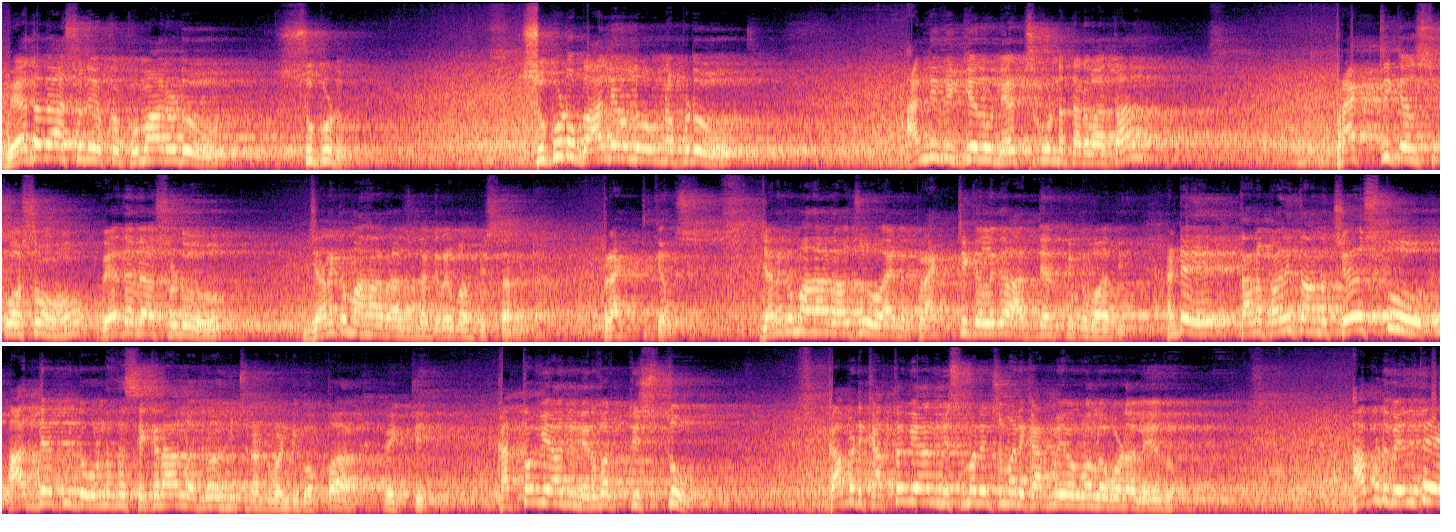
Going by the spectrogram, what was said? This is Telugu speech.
వేదవ్యాసుని యొక్క కుమారుడు సుకుడు. సుకుడు బాల్యంలో ఉన్నప్పుడు అన్ని విద్యలు నేర్చుకున్న తర్వాత ప్రాక్టికల్స్ కోసం వేదవ్యాసుడు జనక మహారాజు దగ్గరకు పంపిస్తారట. ప్రాక్టికల్స్. జనక మహారాజు ఆయన ప్రాక్టికల్గా ఆధ్యాత్మికవాది. అంటే తన పని తాను చేస్తూ ఆధ్యాత్మిక ఉన్నత శిఖరాలు అధిరోహించినటువంటి గొప్ప వ్యక్తి. కర్తవ్యాన్ని నిర్వర్తిస్తూ కాబట్టి కర్తవ్యాన్ని విస్మరించమని కర్మయోగంలో కూడా లేదు. అప్పుడు వెళ్తే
